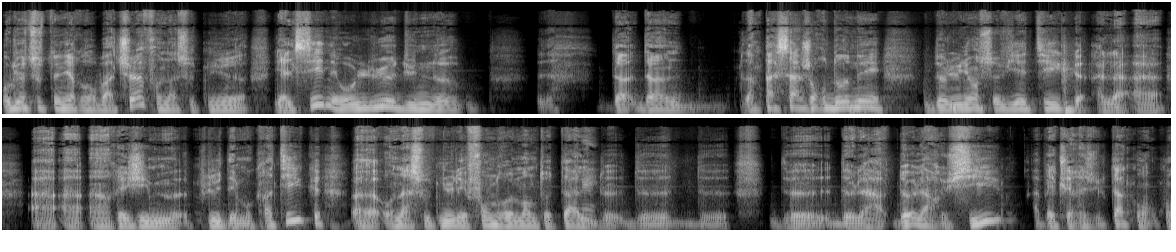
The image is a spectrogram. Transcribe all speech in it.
au lieu de soutenir Gorbatchev, on a soutenu euh, Yeltsin, et au lieu d'une, d'un, d'un passage ordonné de l'Union soviétique à, un régime plus démocratique, euh, on a soutenu l'effondrement total de, de, de, de, la, de la Russie, avec les résultats qu'on qu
